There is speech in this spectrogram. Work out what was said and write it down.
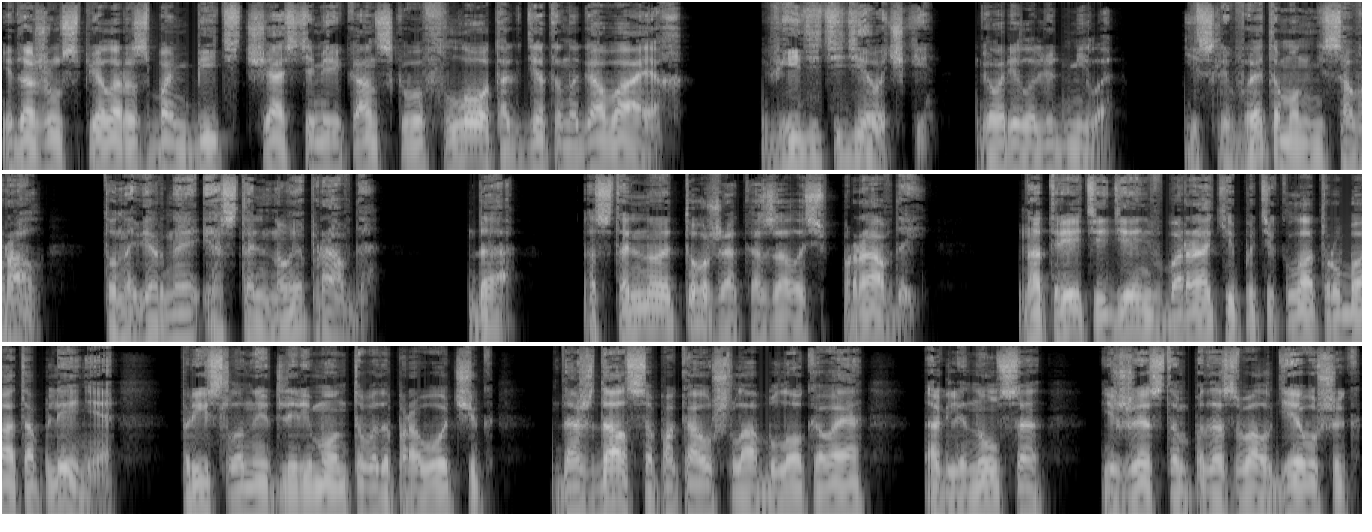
и даже успела разбомбить часть американского флота где-то на Гавайях. «Видите, девочки», — говорила Людмила, — «если в этом он не соврал, то, наверное, и остальное правда». Да, остальное тоже оказалось правдой. На третий день в бараке потекла труба отопления. Присланный для ремонта водопроводчик дождался, пока ушла блоковая, оглянулся и жестом подозвал девушек,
